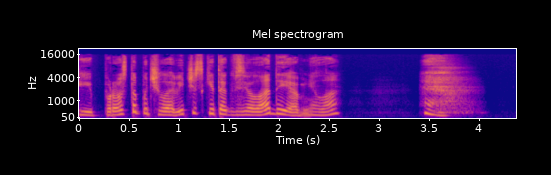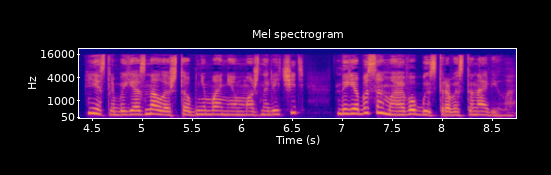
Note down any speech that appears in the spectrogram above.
и просто по-человечески так взяла, да и обняла. Эх, если бы я знала, что обниманием можно лечить, да я бы сама его быстро восстановила.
